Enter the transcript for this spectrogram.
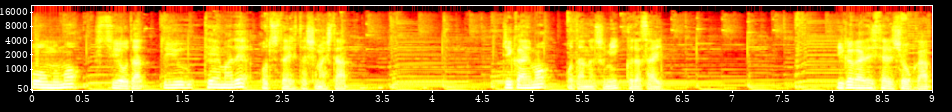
フォームも必要だというテーマでお伝えいたしました。次回もお楽しみください。いかがでしたでしょうか？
